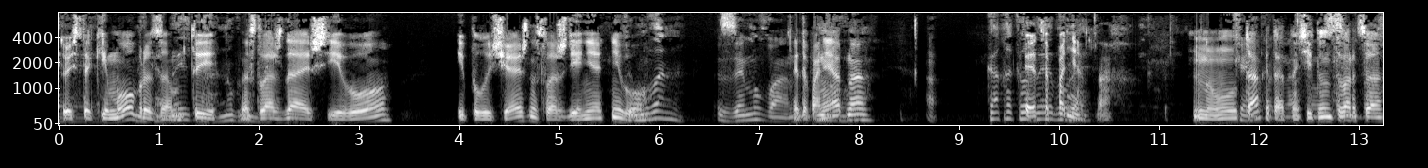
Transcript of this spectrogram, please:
То есть таким образом ты наслаждаешь его и получаешь наслаждение от него. Это понятно? Это понятно. Ну, так это относительно Творца.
